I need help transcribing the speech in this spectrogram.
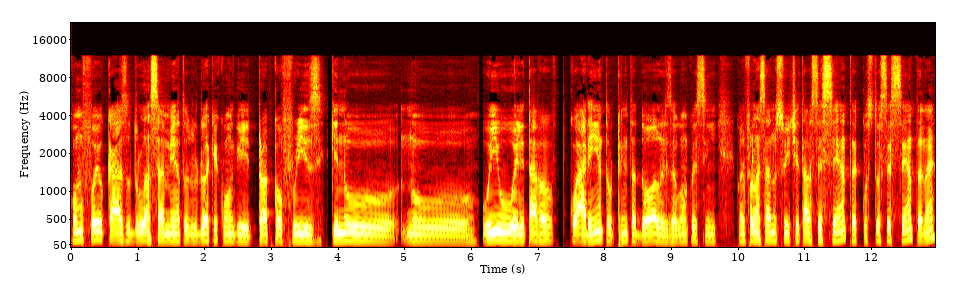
Como foi o caso do lançamento do Donkey Kong Tropical Freeze, que no, no Wii U ele tava 40 ou 30 dólares, alguma coisa assim. Quando foi lançado no Switch ele tava 60, custou 60, né?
